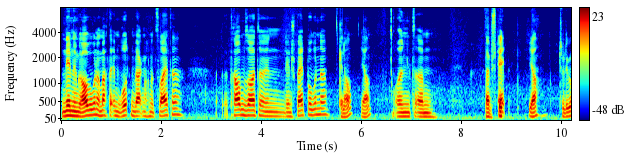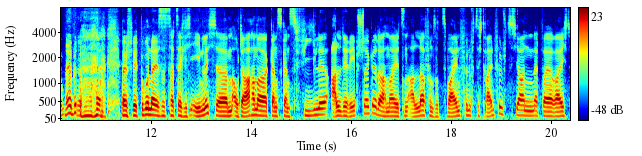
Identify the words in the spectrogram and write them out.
Neben dem Grauburgunder macht er im Rotenberg noch eine zweite Traubensorte, den, den Spätburgunder. Genau, ja. Und ähm, beim Spät, ja. Entschuldigung. Nee, bitte. Beim Spätburgunder ist es tatsächlich ähnlich. Ähm, auch da haben wir ganz, ganz viele alte Rebstöcke. Da haben wir jetzt ein Alter von so 52, 53 Jahren in etwa erreicht.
